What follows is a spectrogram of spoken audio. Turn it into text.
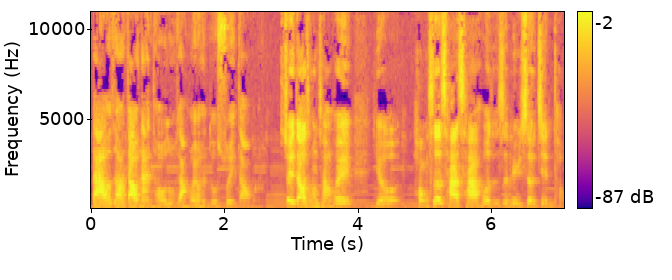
大家都知道，到南头路上会有很多隧道嘛。隧道通常会有红色叉叉或者是绿色箭头，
